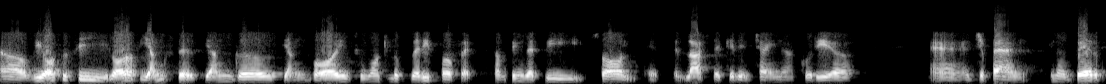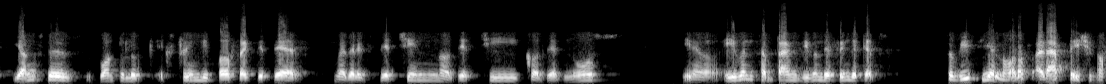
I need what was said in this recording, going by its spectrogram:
Uh, we also see a lot of youngsters, young girls, young boys who want to look very perfect, something that we saw last decade in China, Korea, and Japan, you know, where youngsters want to look extremely perfect if they're, whether it's their chin or their cheek or their nose, you know, even sometimes even their fingertips. So we see a lot of adaptation of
